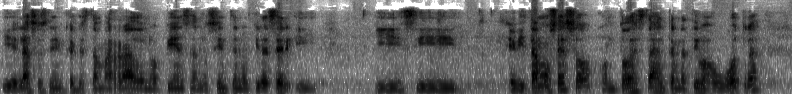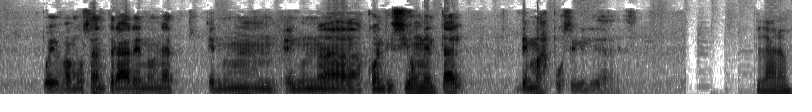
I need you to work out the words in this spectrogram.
Y el lazo significa que está amarrado, no piensa, no siente, no quiere hacer. Y, y si evitamos eso con todas estas alternativas u otras, pues vamos a entrar en una, en, un, en una condición mental de más posibilidades. Claro.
